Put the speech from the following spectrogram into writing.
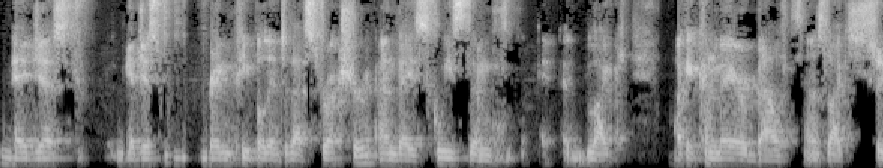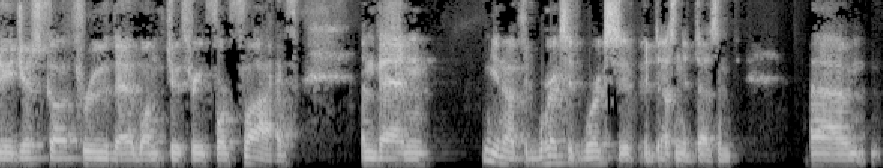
they just they just bring people into that structure and they squeeze them like like a conveyor belt. And it's like so you just go through the one, two, three, four, five, and then you know if it works, it works. If it doesn't, it doesn't. Um,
